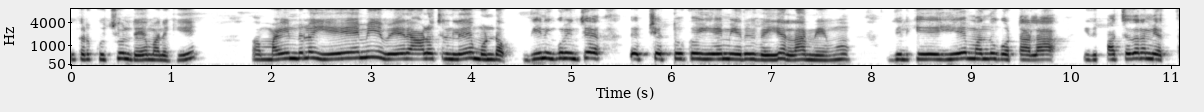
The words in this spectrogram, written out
ఇక్కడ కూర్చుంటే మనకి మైండ్లో ఏమీ వేరే ఆలోచనలు ఏమి ఉండవు. దీని గురించే చెట్టుకు ఏమి ఎరువు వేయాలా మేము? దీనికి ఏ మందు కొట్టాలా? ఇది పచ్చదనం ఎత్త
